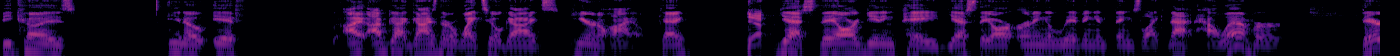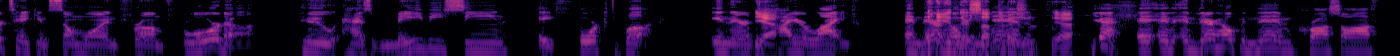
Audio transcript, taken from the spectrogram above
Because you know, if I, I've got guys that are whitetail guides here in Ohio. Okay. Yeah. Yes, they are getting paid. Yes, they are earning a living and things like that. However, they're taking someone from Florida who has maybe seen a forked buck in their entire yeah. life. And they're in their subdivision. Them, yeah. Yeah. And, and and they're helping them cross off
